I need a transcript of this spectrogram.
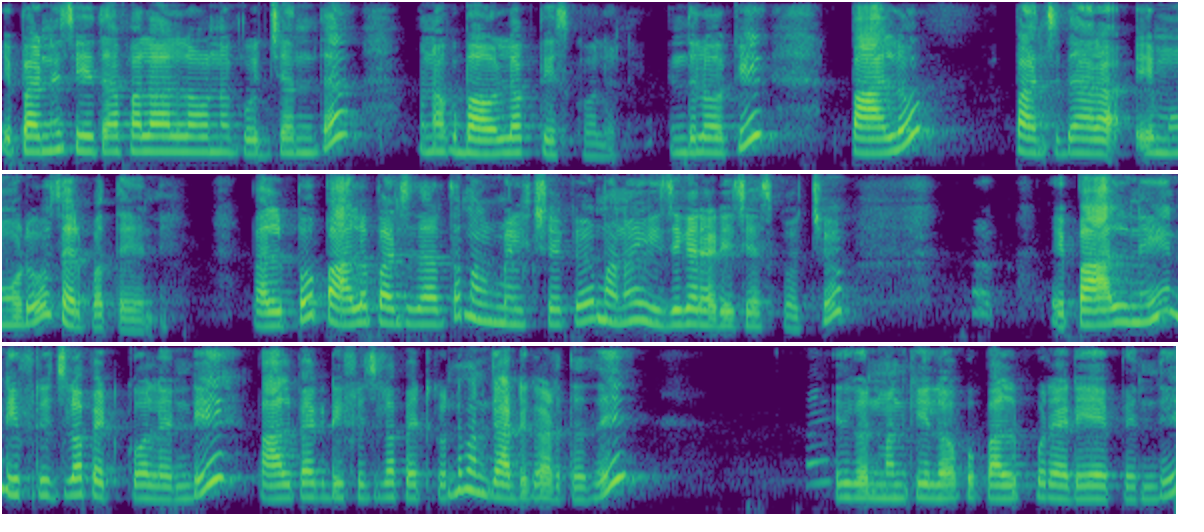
ఈ పండిన సీతాఫలాల్లో ఉన్న గుజ్జు అంతా మనం ఒక బౌల్లోకి తీసుకోవాలండి. ఇందులోకి పాలు పంచదార ఈ మూడు సరిపోతాయండి. పల్పు పాలు పంచదారతో మనకు మిల్క్ షేక్ మనం ఈజీగా రెడీ చేసుకోవచ్చు. ఈ పాలని డీ ఫ్రిడ్జ్లో పెట్టుకోవాలండి. పాల ప్యాకెట్ డీ ఫ్రిడ్జ్లో పెట్టుకుంటే మనకి గడ్డ కడుతుంది. ఇదిగోండి మనకి ఈలోపు పల్పు రెడీ అయిపోయింది.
